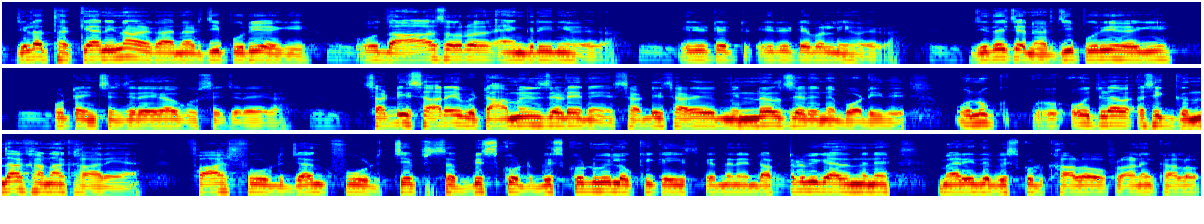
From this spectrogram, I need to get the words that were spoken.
ਜਿਹੜਾ ਥੱਕਿਆ ਨਹੀਂ ਨਾ ਹੋਏਗਾ એનર્ਜੀ ਪੂਰੀ ਹੋਏਗੀ ਉਦਾਸ ਔਰ ਐਂਗਰੀ ਨਹੀਂ ਹੋਏਗਾ ਇਰੀਟੇਟ ਇਰੀਟੇਬਲ ਨਹੀਂ ਹੋਏਗਾ। ਜਿਹਦੇ ਚ એનર્ਜੀ ਪੂਰੀ ਹੋਏਗੀ, ਉਹ ਟੈਨਸ਼ਨ ਚ ਰਹੇਗਾ, ਗੁੱਸੇ ਚ ਰਹੇਗਾ। ਸਾਡੀ ਸਾਰੇ ਵਿਟਾਮਿਨਸ ਜਿਹੜੇ ਨੇ, ਸਾਡੀ ਸਾਰੇ ਮਿਨਰਲਸ ਜਿਹੜੇ ਨੇ ਬਾਡੀ ਦੇ, ਉਹਨੂੰ ਉਹ ਜਿਹੜਾ ਅਸੀਂ ਗੰਦਾ ਖਾਣਾ ਖਾ ਰਹੇ ਆ fast food junk food chips biscuit biscuit ਨੂੰ ਵੀ ਲੋਕੀ ਕਈ ਕਹਿੰਦੇ ਨੇ ਡਾਕਟਰ ਵੀ ਕਹਿ ਦਿੰਦੇ ਨੇ, ਮੈਰੀ ਦੇ ਬਿਸਕੁਟ ਖਾ ਲਓ, ਫਲਾਣੇ ਖਾ ਲਓ,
